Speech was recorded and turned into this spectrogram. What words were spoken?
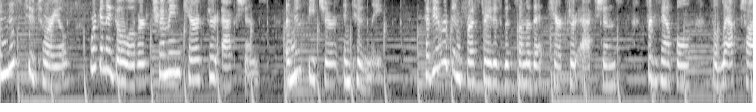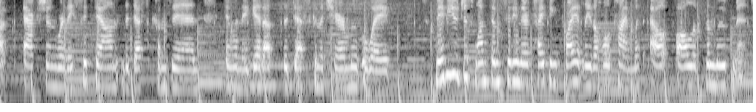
In this tutorial, we're going to go over trimming character actions, a new feature in Toonly. Have you ever been frustrated with some of the character actions? For example, the laptop action where they sit down, the desk comes in, and when they get up, the desk and the chair move away. Maybe you just want them sitting there typing quietly the whole time without all of the movement.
